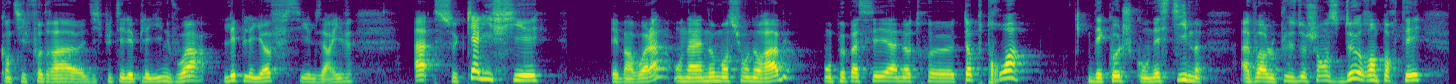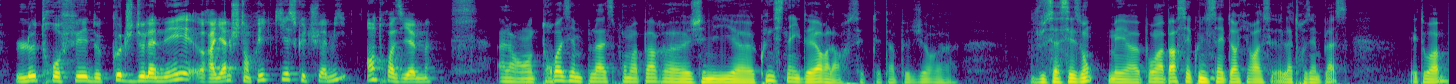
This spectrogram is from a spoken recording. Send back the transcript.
quand il faudra disputer les play-ins, voire les play-offs s'ils arrivent à se qualifier et ben voilà, on a nos mentions honorables. On peut passer à notre euh, top 3 des coachs qu'on estime avoir le plus de chances de remporter le trophée de coach de l'année. Ryan, je t'en prie, qui est-ce que tu as mis en troisième Alors en troisième place, pour ma part, euh, j'ai mis euh, Quinn Snyder. Alors c'est peut-être un peu dur vu sa saison, mais pour ma part, c'est Quinn Snyder qui aura la troisième place. Et toi,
